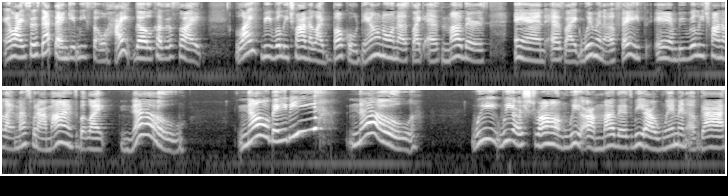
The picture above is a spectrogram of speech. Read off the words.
And like sis, that thing get me so hyped though, cause it's like life be really trying to like buckle down on us, like as mothers and as like women of faith, and be really trying to like mess with our minds. But like, no, no, baby. No. We we are strong. We are mothers. We are women of God.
